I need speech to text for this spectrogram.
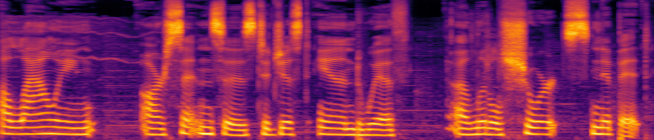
allowing our sentences to just end with a little short snippet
